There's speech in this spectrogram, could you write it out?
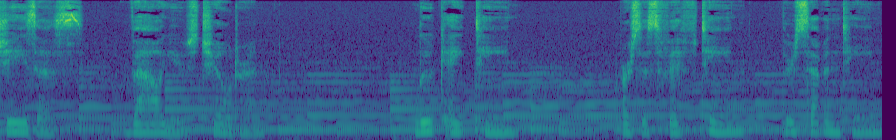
Jesus values children. Luke 18, verses 15 through 17.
